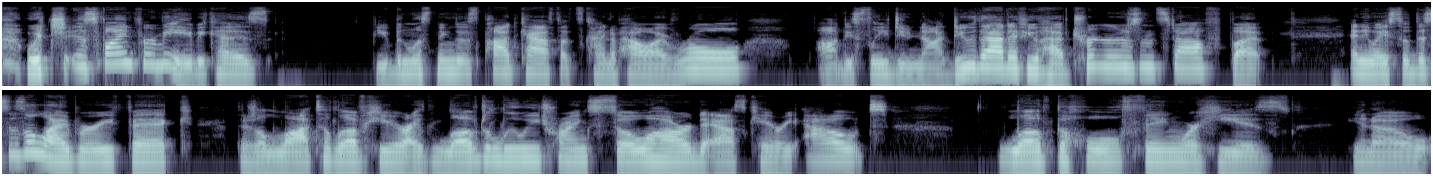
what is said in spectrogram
which is fine for me because if you've been listening to this podcast, that's kind of how I roll. Obviously, do not do that if you have triggers and stuff. But anyway, so this is a library fic. There's a lot to love here. I loved Louis trying so hard to ask Harry out. Loved the whole thing where he is, you know,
